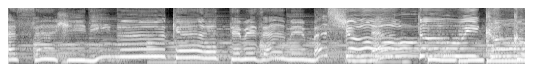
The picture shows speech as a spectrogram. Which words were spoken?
朝日に向かって目覚めましょう。といこう。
